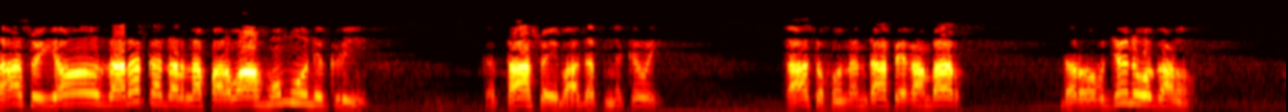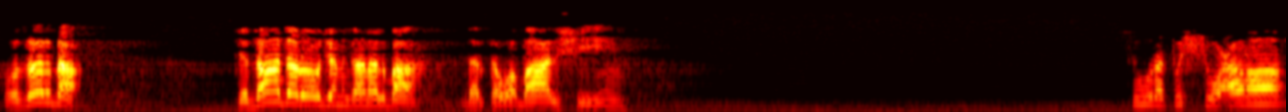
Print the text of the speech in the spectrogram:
تاسو یو زره قدر لا پروا هم نکړي که تاسو عبادت نکوي تاسو خو نن دا پیغمبر دروغجن وګڼو. خو زر دا چې دا دروغجن ګڼل به درته وبال شي. سورة الشعراء.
